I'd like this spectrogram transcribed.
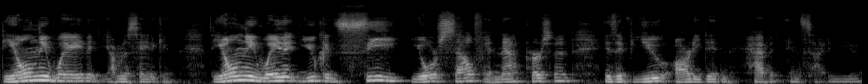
The only way that, I'm going to say it again, the only way that you could see yourself in that person is if you already didn't have it inside of you.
